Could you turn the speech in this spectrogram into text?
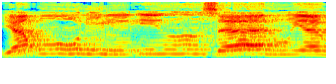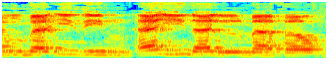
يقول الإنسان يومئذ أين المفر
